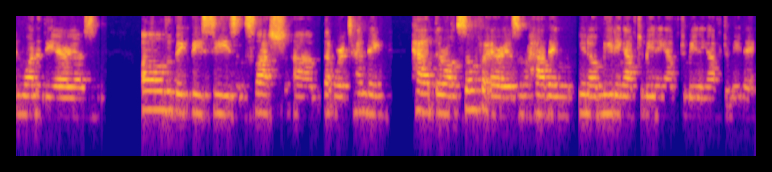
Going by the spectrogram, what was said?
in one of the areas. All the big VCs and Slush um, that were attending had their own sofa areas and were having, you know, meeting after meeting after meeting after meeting.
